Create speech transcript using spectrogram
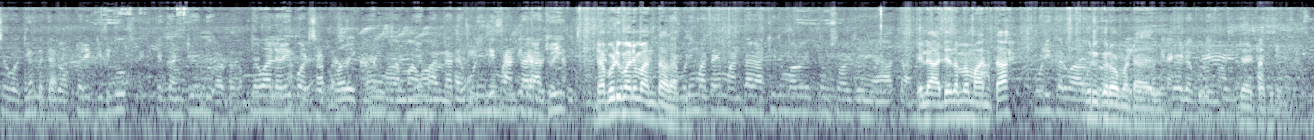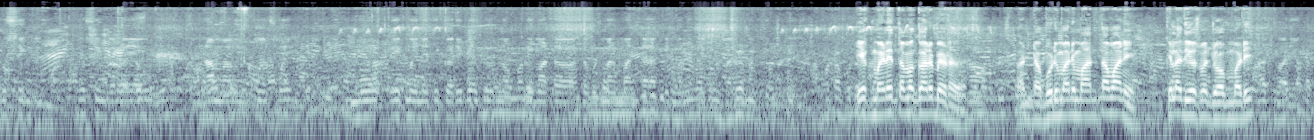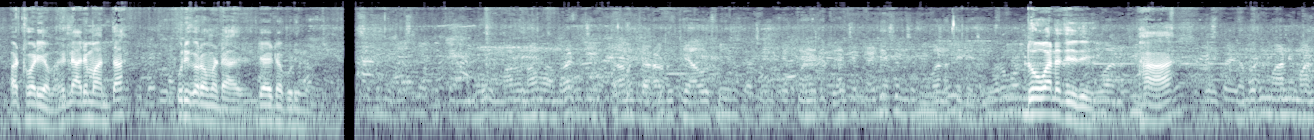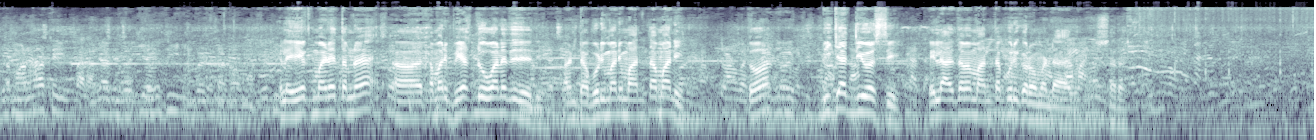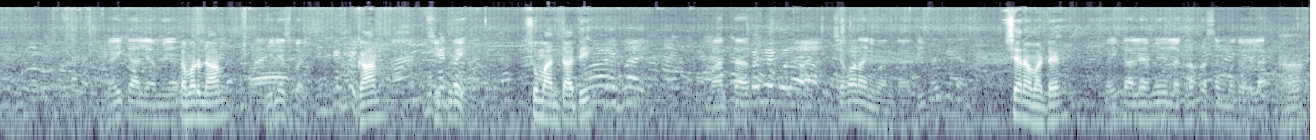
Pressure વધી ગયું ડૉક્ટરે કીધું કે કન્ટિન્યુ દવા લેવી પડશે. માતા ઢબુડીની માનતા રાખી. ઢબુડીમાંની માનતા રાખી. ઢબુડી માતાએ માનતા રાખી તો મારું એકદમ સોલ્વ થઈ એટલે આજે તમે માનતા? પૂરી કરવા પૂરી કરવા માટે આવ્યા જય ઢબુડી મહિનાથી નોકરી માટે માનતા રાખી એક મહિને તમે ઘરે બેઠા હતા અને ઢબુડીમાંની માનતા માની કેટલા દિવસમાં જોબ મળી? અઠવાડિયામાં. એટલે આજે માનતા? પૂરી કરવા માટે આવે જય ઢબુડીમાં જગ્યાએ નથી દીધી? હા. એટલે એક મહિને તમને તમારી ભેંસ દોવા નથી દેતી અને ઢબુડીમાંની માનતા માની. તો બીજા જ દિવસથી. એટલે આજે તમે માનતા પૂરી કરવા માટે આવ્યા સરસ. ગઈકાલે અમે તમારું નામ? દિનેશભાઈ. ગામ? ચીપડી શું માનતા હતી? માનતા ચવાણાની માનતા હતી. શેના માટે? ગઈકાલે અમે લગ્ન પ્રસંગમાં ગયેલા. હા.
